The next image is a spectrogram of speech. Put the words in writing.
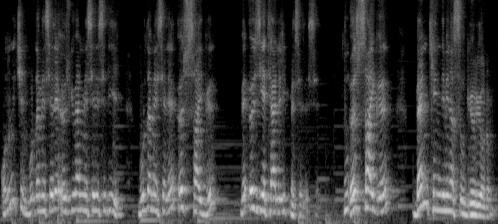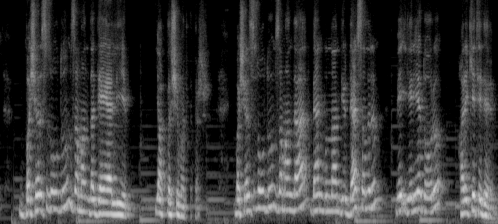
Onun için burada mesele özgüven meselesi değil. Burada mesele öz saygı ve öz yeterlilik meselesi. Öz saygı ben kendimi nasıl görüyorum? Başarısız olduğum zaman da değerliyim yaklaşımıdır. Başarısız olduğum zaman da ben bundan bir ders alırım ve ileriye doğru hareket ederim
